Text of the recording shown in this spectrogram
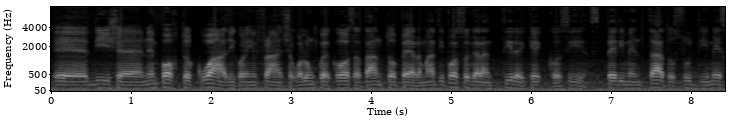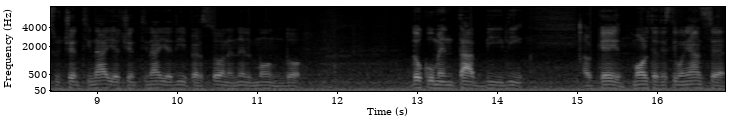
eh, dice n'importe qua, dicono in Francia, qualunque cosa tanto per, ma ti posso garantire che è così, sperimentato su di me, su centinaia e centinaia di persone nel mondo, documentabili, ok? Molte testimonianze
